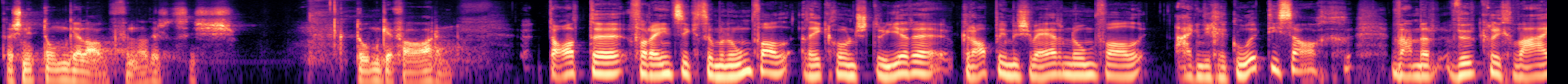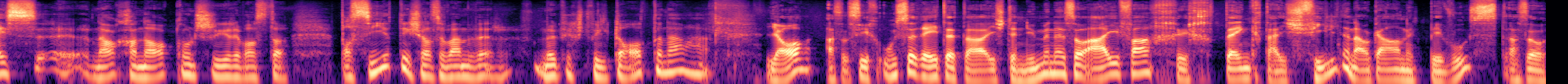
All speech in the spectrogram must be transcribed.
das ist nicht dumm gelaufen, oder? das ist dumm gefahren. Datenforensik zu einem Unfall rekonstruieren, gerade bei einem schweren Unfall, eigentlich eine gute Sache, wenn man wirklich weiß, äh, nach nachkonstruieren, was da passiert ist. Also wenn man möglichst viele Daten auch hat. Ja, also sich ausreden, da ist dann nicht mehr so einfach. Ich denke, da ist vielen auch gar nicht bewusst. Also,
